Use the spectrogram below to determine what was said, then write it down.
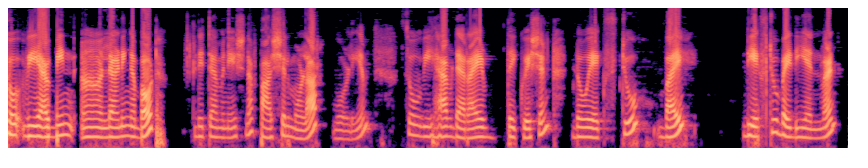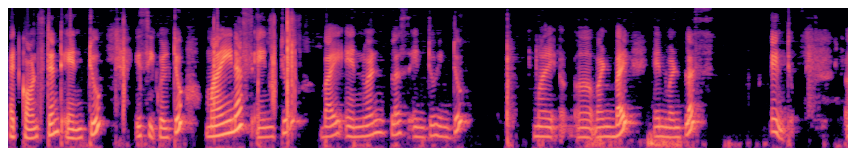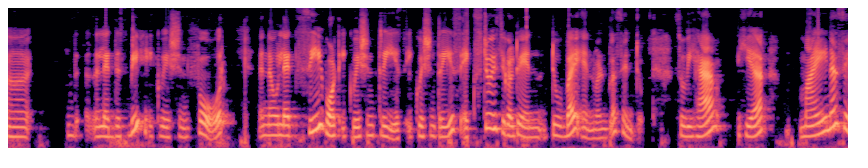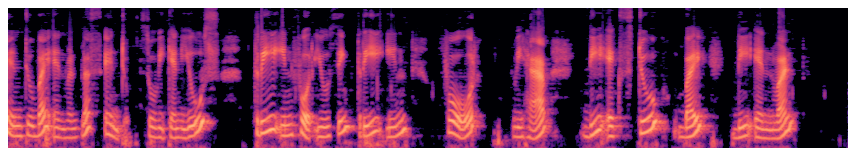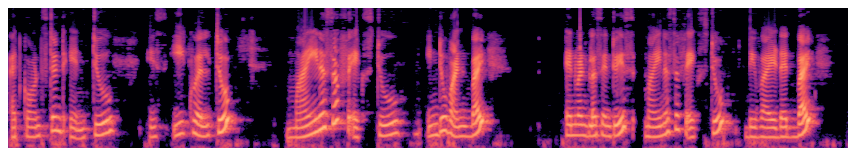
So we have been uh, learning about determination of partial molar volume. So we have derived the equation dou x2 by dx2 by dn1 at constant n2 is equal to minus n2 by n1 plus n2 into my uh, 1 by n1 plus n2. Uh, let this be equation 4 and now let's see what equation 3 is. Equation 3 is x2 is equal to n2 by n1 plus n2 so we have here minus n2 by n1 plus n2 so we can use 3 in 4 using 3 in 4 we have dx2 by dn1 at constant n2 is equal to minus of x2 into 1 by n1 plus n2 is minus of x2 divided by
